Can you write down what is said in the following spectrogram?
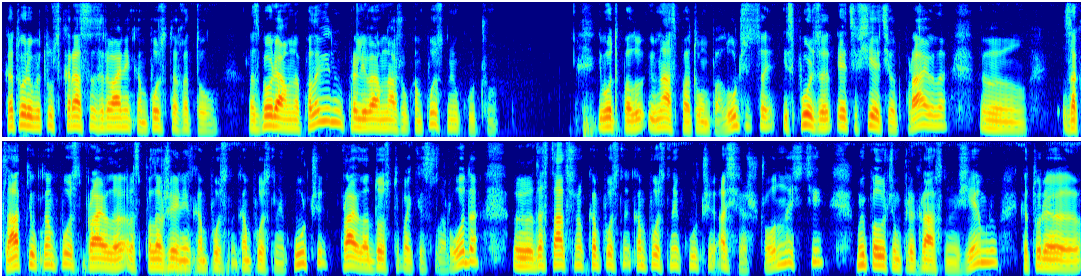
который будет ускорять созревание компоста готов. Разбавляем наполовину, проливаем нашу компостную кучу. И вот у нас потом получится, используя эти, все эти вот правила, э, закладки в компост, правила расположения компост, компостной кучи, правила доступа кислорода э, достаточно компостной, компостной кучи, освещенности. Мы получим прекрасную землю, которая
